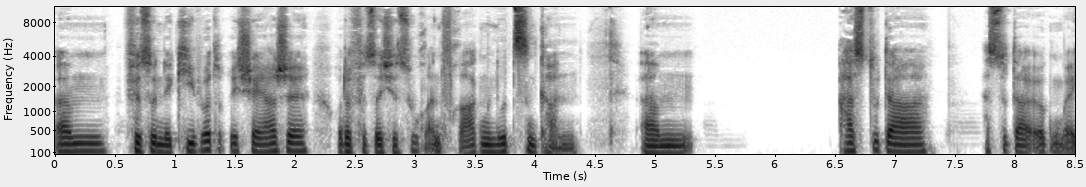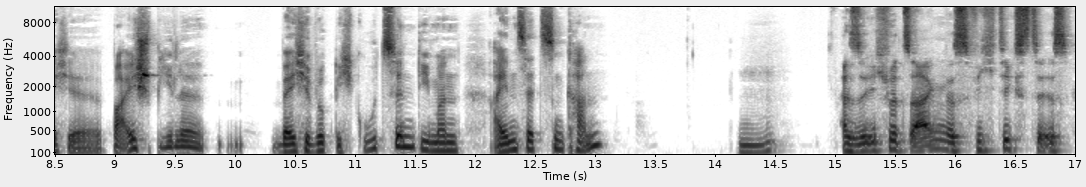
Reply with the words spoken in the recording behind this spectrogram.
ähm, für so eine Keyword-Recherche oder für solche Suchanfragen nutzen kann. Ähm, hast du da hast du da irgendwelche Beispiele, welche wirklich gut sind, die man einsetzen kann? Mhm. Also ich würde sagen, das Wichtigste ist,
